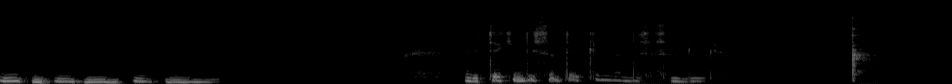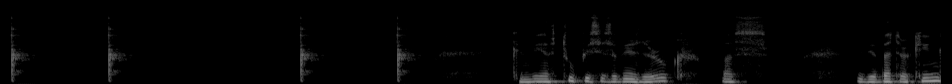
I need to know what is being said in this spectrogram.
Maybe taking this and taking, and this is hanging. Can we have two pieces against the rook plus maybe a better king?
